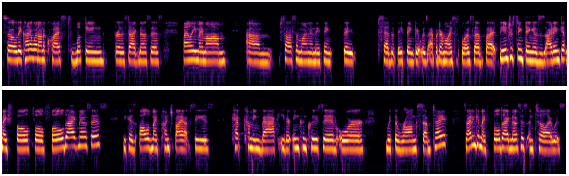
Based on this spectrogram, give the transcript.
So they kind of went on a quest looking for this diagnosis. Finally, my mom um, saw someone and they think they said that they think it was epidermolysis bullosa. But the interesting thing is, is I didn't get my full, full, full diagnosis because all of my punch biopsies kept coming back either inconclusive or with the wrong subtype. So I didn't get my full diagnosis until I was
